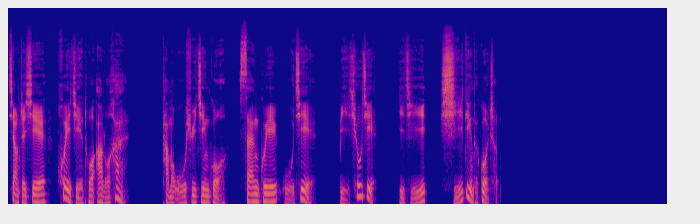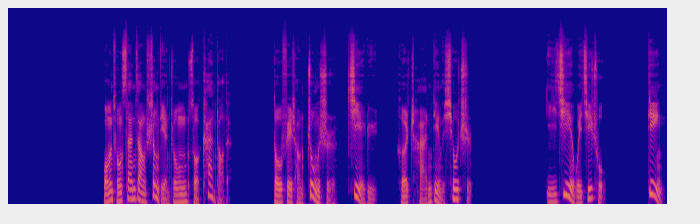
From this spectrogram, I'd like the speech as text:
像这些会解脱阿罗汉，他们无需经过三归五戒、比丘戒以及习定的过程。我们从三藏圣典中所看到的，都非常重视戒律和禅定的修持，以戒为基础，定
